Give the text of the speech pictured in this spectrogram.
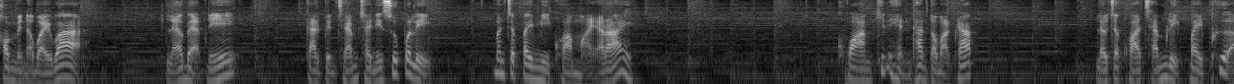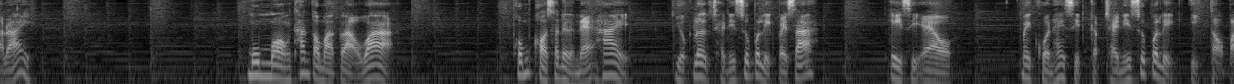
คอมเมนต์เอาไว้ว่า แล้วแบบนี้การเป็นแชมป์ไชนีสซูเปอร์ลีกมันจะไปมีความหมายอะไร ความคิดเห็นท่านต่อมาครับ แล้วจะคว้าแชมป์ลีกไปเพื่ออะไร มุมมองท่านต่อมากล่าวว่า ผมขอเสนอแนะให้ ยกเลิกไชนีซูเปอร์ลีกไปซะ ACL ไม่ควรให้สิทธิ์กับไชนีซูเปอร์ลีกอีกต่อไป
